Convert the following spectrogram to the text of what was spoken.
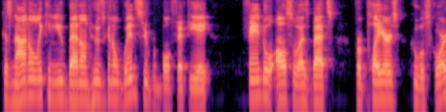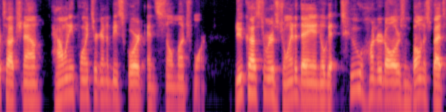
Because not only can you bet on who's going to win Super Bowl 58, FanDuel also has bets for players who will score a touchdown, how many points are going to be scored, and so much more. New customers join today and you'll get $200 in bonus bets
